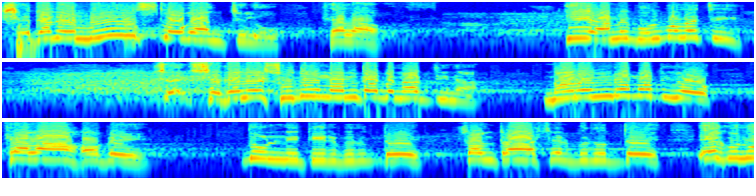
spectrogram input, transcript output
সেখানে মূল স্লোগান ছিল, খেলা হবে। কি আমি ভুল বলেছি? সেখানে শুধু মমতা ব্যানার্জি না, নরেন্দ্র মোদীও খেলা হবে। দুর্নীতির বিরুদ্ধে, সন্ত্রাসের বিরুদ্ধে, এগুলো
